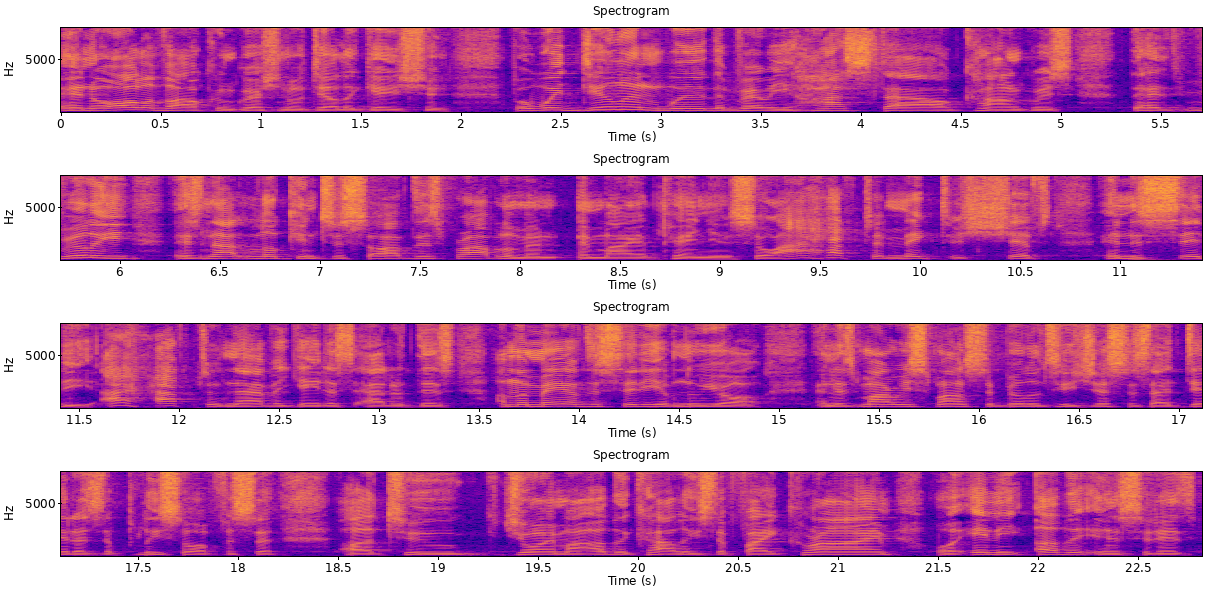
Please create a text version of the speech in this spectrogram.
and all of our congressional delegation. But we're dealing with a very hostile Congress that really is not looking to solve this problem, in, in my opinion. So I have to make the shifts in the city. I have to navigate us out of this. I'm the mayor of the city of New York, and it's my responsibility, just as I did as a police officer, uh, to join my other colleagues to fight crime or any other incidents.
